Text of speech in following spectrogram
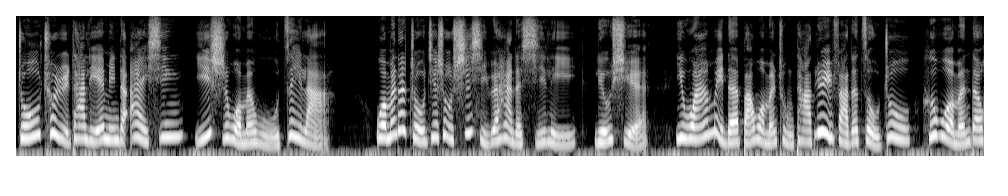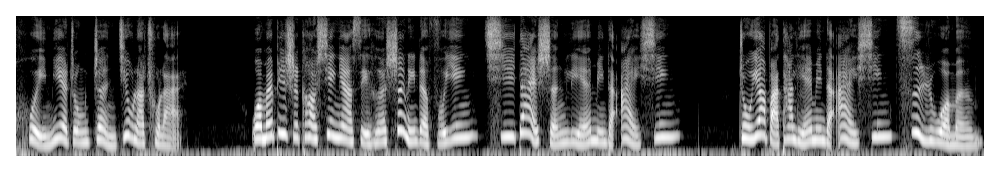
主出于他怜悯的爱心，已使我们无罪了。我们的主接受施洗约翰的洗礼，流血，以完美的把我们从他律法的诅咒和我们的毁灭中拯救了出来。我们必须靠信仰水和圣灵的福音，期待神怜悯的爱心。主要把他怜悯的爱心赐予我们。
